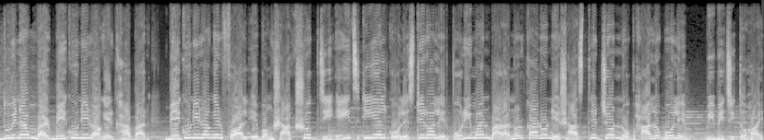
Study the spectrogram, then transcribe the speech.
দুই নাম্বার, বেগুনি রঙের খাবার। বেগুনি রঙের ফল এবং শাকসবজি এইচডিএল কোলেস্টেরলের পরিমাণ বাড়ানোর কারণে স্বাস্থ্যের জন্য ভালো বলে বিবেচিত হয়।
